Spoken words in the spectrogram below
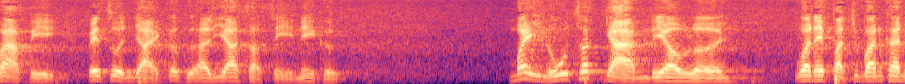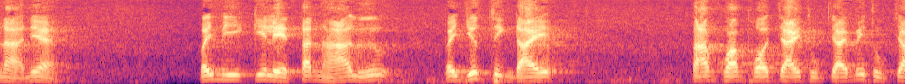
45 ปี เป็นส่วนใหญ่ก็คืออริยสัจสี่นี่คือ ไม่รู้สักอย่างเดียวเลย ว่าในปัจจุบันขณะเนี่ยไปมีกิเลสตัณหาหรือ ไปยึดสิ่งใดตามความพอใจถูกใจไม่ถูกใจ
